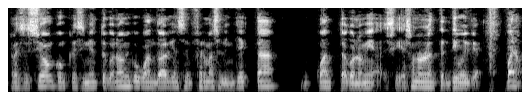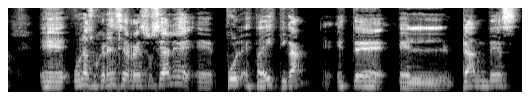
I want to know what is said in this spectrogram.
recesión con crecimiento económico, cuando alguien se enferma se le inyecta en cuanto a economía. Sí, eso no lo entendí muy bien. Bueno, eh, una sugerencia de redes sociales, eh, full estadística, este, el grandes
